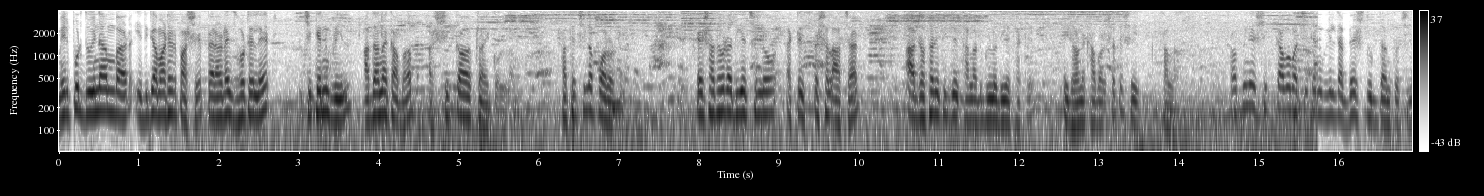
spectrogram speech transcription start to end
মিরপুর দুই নাম্বার ঈদগা মাঠের পাশে প্যারাডাইজ হোটেলের চিকেন গ্রিল, আদানা কাবাব আর শিক কাবাব ট্রাই করলাম। সাথে ছিল পরোটা। এর সাথে ওরা দিয়েছিল একটা স্পেশাল আচার। আর যথারীতি যে সালাদগুলো দিয়ে থাকে, এই ধরনের খাবারের সাথে সেই সালাদ। সব মিলিয়ে শিক কাবাব আর চিকেন গ্রিলটা বেশ দুর্দান্ত ছিল,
